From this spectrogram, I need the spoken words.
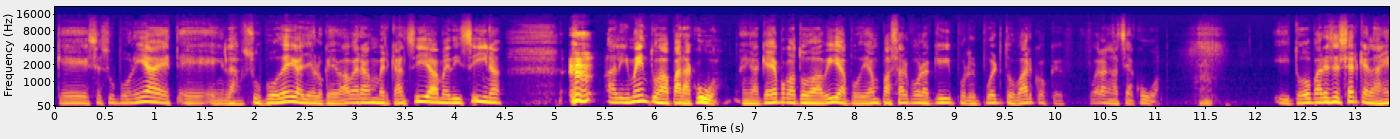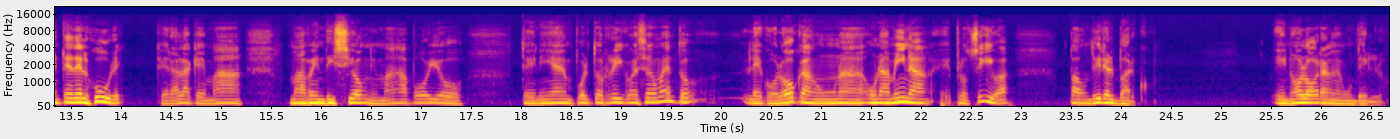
que se suponía este, en las, sus bodegas lo que llevaba eran mercancía, medicina, alimentos a para Cuba. En aquella época todavía podían pasar por aquí, por el puerto, barcos que fueran hacia Cuba. Y todo parece ser que la gente del Jure, que era la que más, más bendición y más apoyo tenía en Puerto Rico en ese momento, le colocan una, una mina explosiva para hundir el barco. Y no logran hundirlo.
